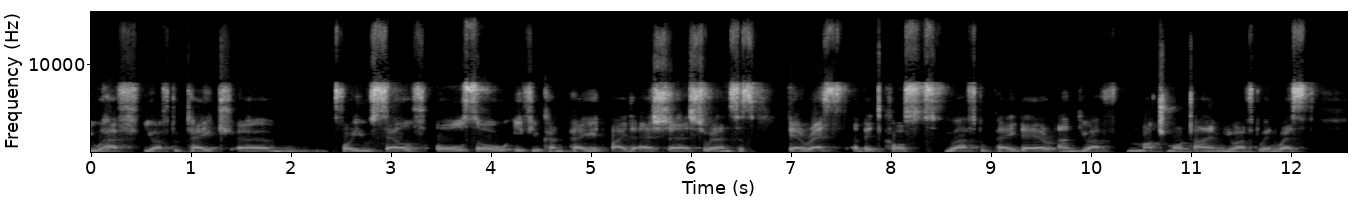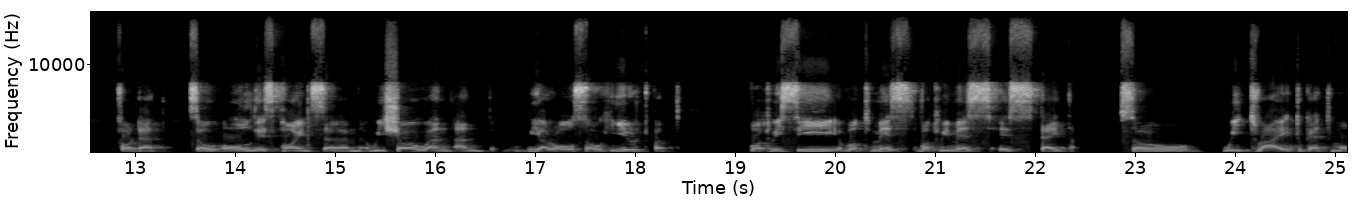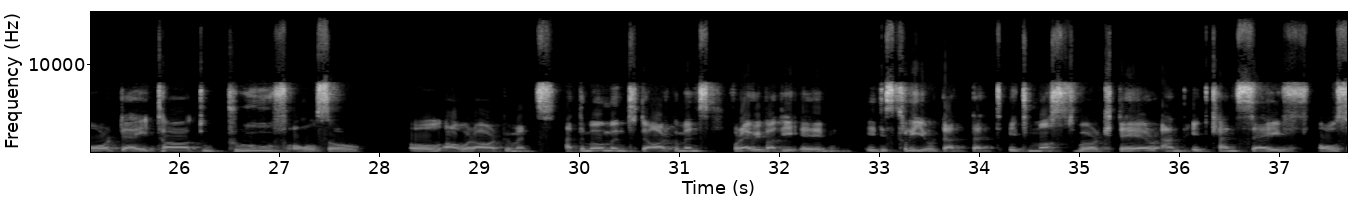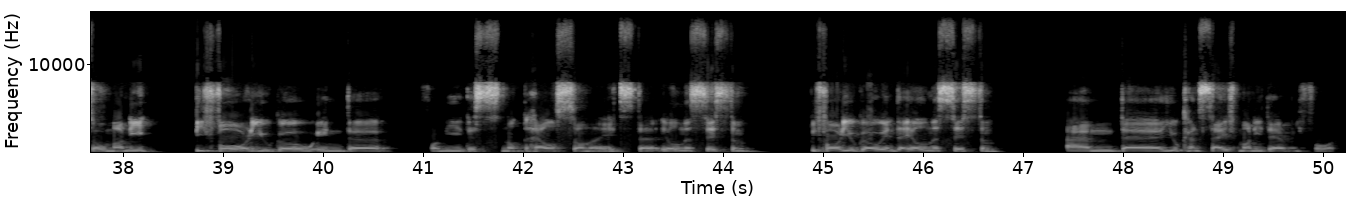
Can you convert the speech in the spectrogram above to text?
you have you have to take um, for yourself also if you can pay it by the assurances the rest a bit costs you have to pay there and you have much more time you have to invest for that So all these points um, we show, and and we are also here. But what we see, what miss, what we miss is data. So we try to get more data to prove also all our arguments. At the moment, the arguments for everybody, um, it is clear that that it must work there and it can save also money before you go in the for me, this is not the health zone, it's the illness system. Before you go in the illness system, and uh, you can save money there before.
